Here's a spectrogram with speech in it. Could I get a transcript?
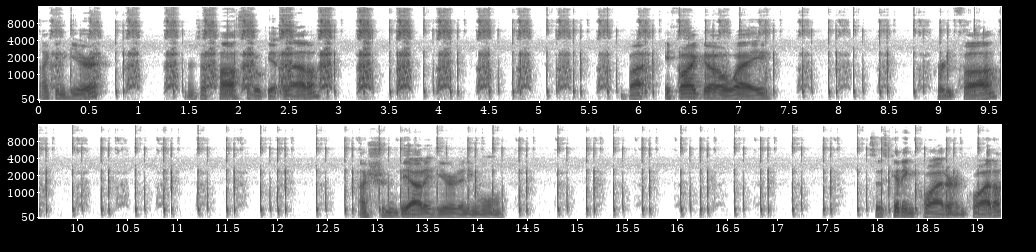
I can hear it. As I pass, it'll get louder. But if I go away pretty far, I shouldn't be able to hear it anymore. So it's getting quieter and quieter.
